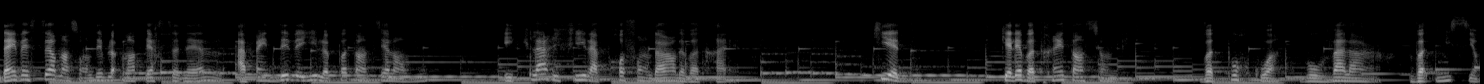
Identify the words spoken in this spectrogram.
d'investir dans son développement personnel afin d'éveiller le potentiel en vous et clarifier la profondeur de votre être. Qui êtes-vous? Quelle est votre intention de vie? Votre pourquoi, vos valeurs, votre mission?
